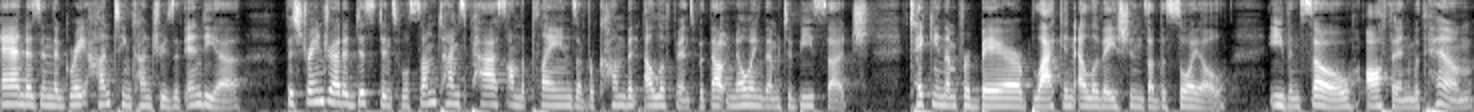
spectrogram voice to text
And as in the great hunting countries of India, the stranger at a distance will sometimes pass on the plains of recumbent elephants without knowing them to be such, taking them for bare, blackened elevations of the soil. Even so, often with him,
